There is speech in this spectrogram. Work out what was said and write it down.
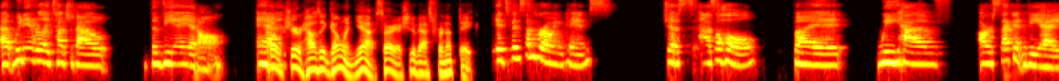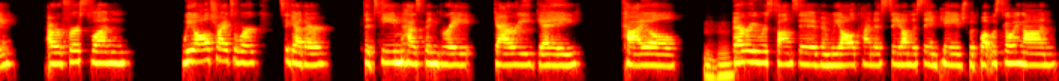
uh, we didn't really touch about the VA at all. Oh, and oh, sure. How's it going? Yeah, sorry, I should have asked for an update. It's been some growing pains just as a whole, but we have our second VA. Our first one, we all tried to work together. The team has been great. Gary, Gay, Kyle, mm-hmm. very responsive, and we all kind of stayed on the same page with what was going on.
